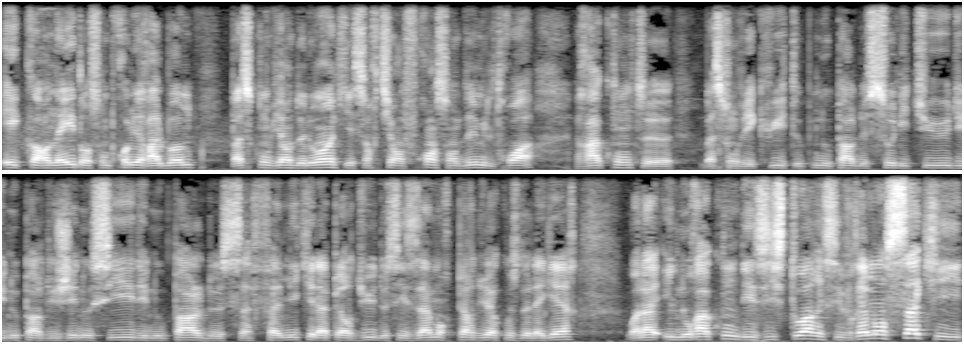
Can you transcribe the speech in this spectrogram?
Et Corneille, dans son premier album, Parce qu'on vient de loin, qui est sorti en France en 2003, raconte euh, bah, son vécu. Il nous parle de solitude, il nous parle du génocide, il nous parle de sa famille qu'il a perdue, de ses amours perdus à cause de la guerre. Voilà, il nous raconte des histoires et c'est vraiment ça qui,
